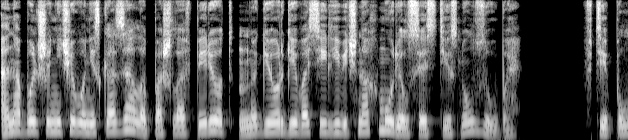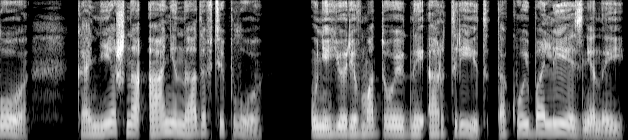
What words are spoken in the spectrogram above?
Она больше ничего не сказала, пошла вперед, но Георгий Васильевич нахмурился, стиснул зубы. В тепло. Конечно, Ане надо в тепло. У нее ревматоидный артрит, такой болезненный.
